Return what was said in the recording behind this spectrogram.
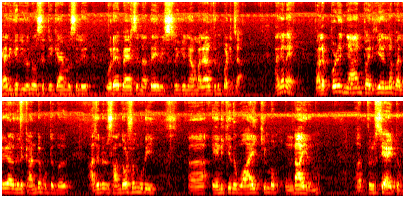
കാലിക്കറ്റ് യൂണിവേഴ്സിറ്റി ക്യാമ്പസിൽ ഒരേ ബാച്ചിന് അദ്ദേഹം ഹിസ്റ്ററിക്ക് ഞാൻ മലയാളത്തിനും പഠിച്ച. അങ്ങനെ പലപ്പോഴും ഞാൻ പരിചയമുള്ള പലരും അതിൽ കണ്ടുമുട്ടുന്നത് അതിനൊരു സന്തോഷം കൂടി എനിക്കിത് വായിക്കുമ്പം ഉണ്ടായിരുന്നു. തീർച്ചയായിട്ടും.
